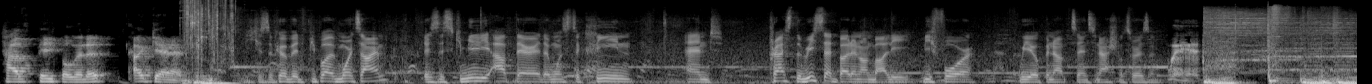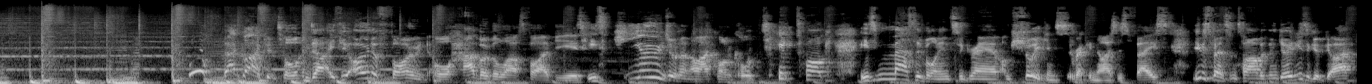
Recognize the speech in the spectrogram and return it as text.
have people in it again? because of COVID, people have more time. There's this community out there that wants to clean and press the reset button on Bali before we open up to international tourism. Weird. That guy can talk. And, uh, if you own a phone or have over the last five years, he's huge on an icon called TikTok. He's massive on Instagram. I'm sure you can recognize his face. You've spent some time with him, dude. He's a good guy.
